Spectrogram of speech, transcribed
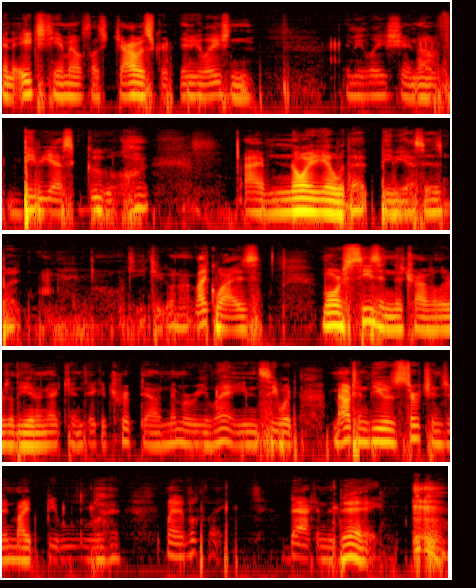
an HTML slash JavaScript emulation emulation of BBS Google. I have no idea what that BBS is, but keep going on. Likewise, more seasoned travelers of the internet can take a trip down memory lane and see what Mountain View's search engine might be might have looked like back in the day.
